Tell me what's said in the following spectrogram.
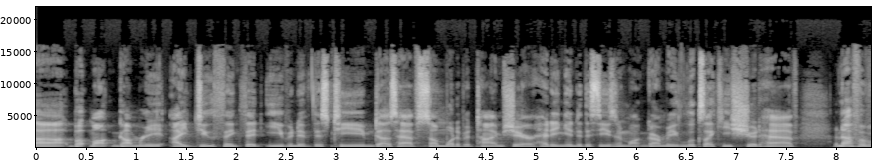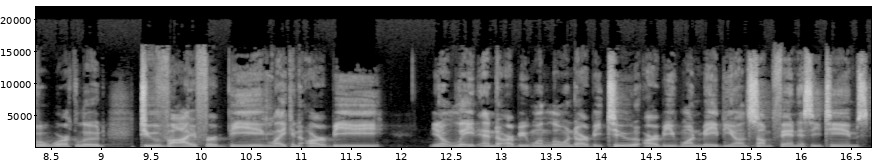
Uh, but Montgomery, I do think that even if this team does have somewhat of a timeshare heading into the season, Montgomery looks like he should have enough of a workload to vie for being like an RB, you know, late end RB1, low end RB2, RB1 maybe on some fantasy teams.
